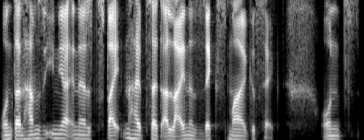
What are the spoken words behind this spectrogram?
Und dann haben sie ihn ja in der zweiten Halbzeit alleine sechsmal gesackt. Und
